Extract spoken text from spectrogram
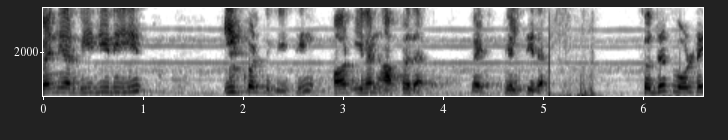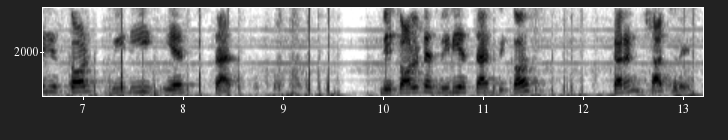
when your vgd is equal to vt or even after that right? We'll see that. So this voltage is called vds sat. We call it as vds sat because current saturates.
